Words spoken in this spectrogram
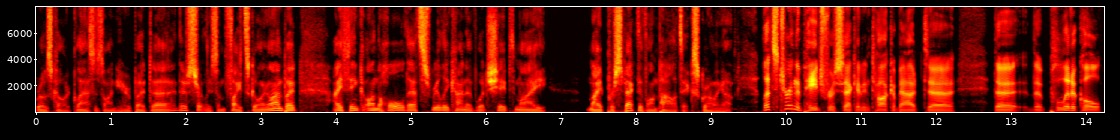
rose-colored glasses on here, but uh, there's certainly some fights going on. But I think on the whole, that's really kind of what shaped my my perspective on politics growing up. Let's turn the page for a second and talk about uh, the the political.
